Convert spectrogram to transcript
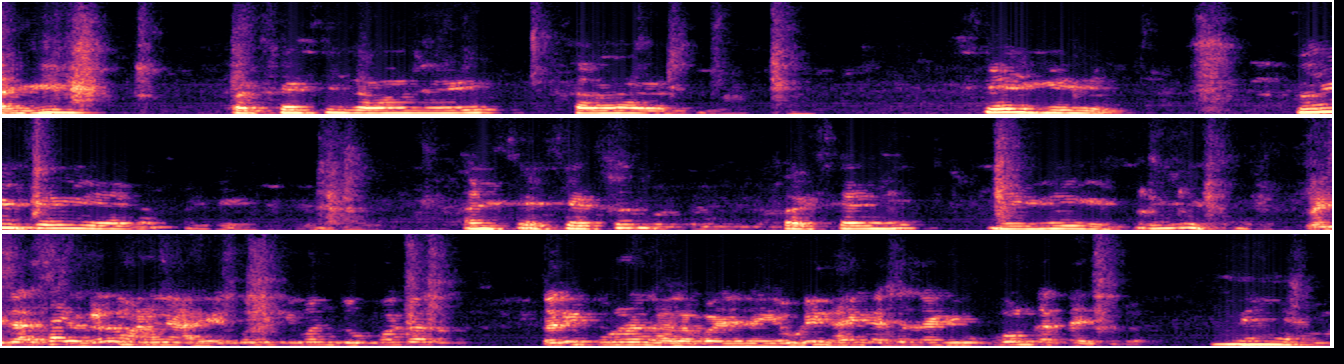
आधी पक्षाची जबाबदारी करणार असते. ते गेले. कुणीतरी यायला पाहिजे. आणि त्याच्यातून पक्षाने निर्णय घेतलेले असतात. नाही सर सगळं मान्य आहे पण किमान दुप्पट तरी पूर्ण झालं पाहिजे ना एवढी घाई कशासाठी कोण करताय सगळं मी नाही.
